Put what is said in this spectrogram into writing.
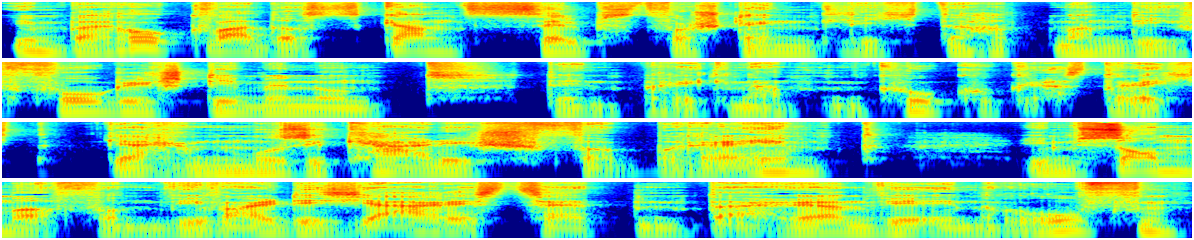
Im Barock war das ganz selbstverständlich, da hat man die Vogelstimmen und den prägnanten Kuckuck erst recht gern musikalisch verbrämt. Im Sommer von Vivaldis Jahreszeiten, da hören wir ihn rufen.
